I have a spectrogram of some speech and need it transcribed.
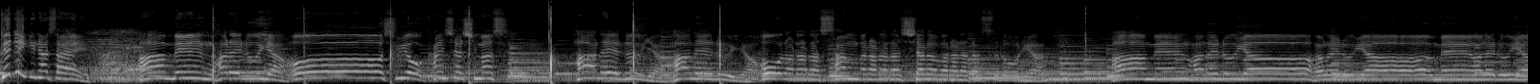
出ていきなさい。アーメン。ハレルヤ。主よ感謝します。ハレルヤハレルヤ。オーラララサンバラララシャラバラララスローリア。アーメンハレルヤ。ハレルヤアーメンハレルヤ。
